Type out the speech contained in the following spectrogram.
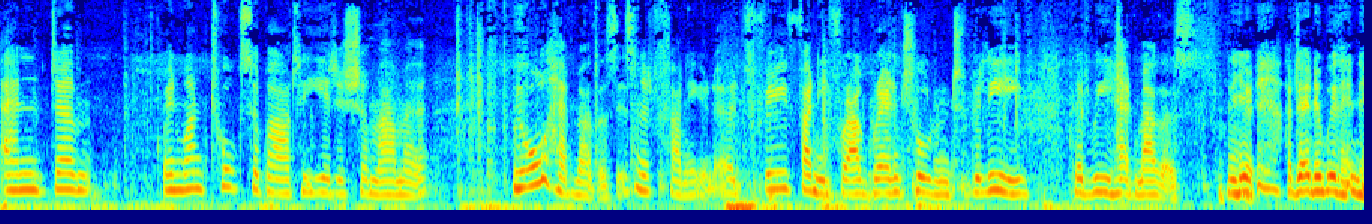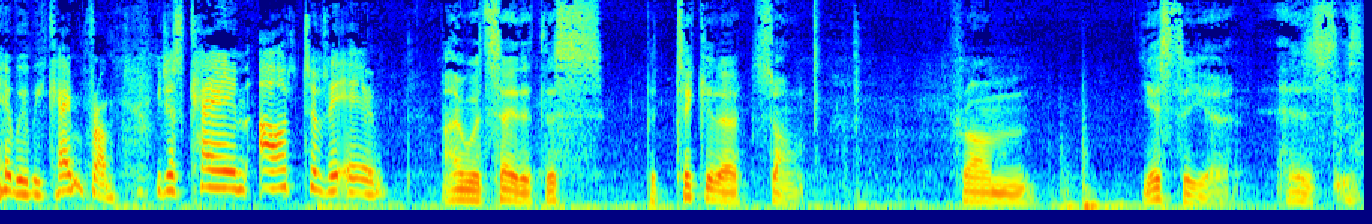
And um, when one talks about a Yiddish Mama, we all have mothers, isn't it funny? You know, it's very funny for our grandchildren to believe that we had mothers. I don't know where they know where we came from. We just came out of the air. I would say that this particular song from yesteryear has is,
